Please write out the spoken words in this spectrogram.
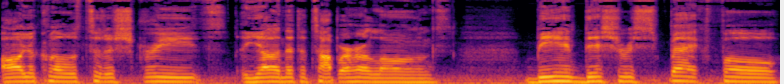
all your clothes to the streets, yelling at the top of her lungs, being disrespectful,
